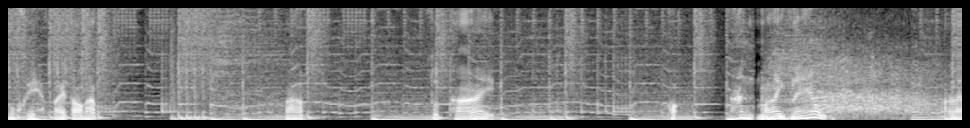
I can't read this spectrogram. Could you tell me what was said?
โอเค ไปต่อครับปับสุดท้ายเพราะนั่น มาอีกแล้ว อะไร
